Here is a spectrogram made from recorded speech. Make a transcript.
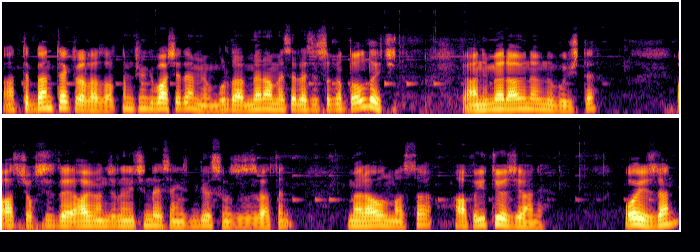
Hatta ben tekrar azalttım çünkü baş edemiyorum. Burada mera meselesi sıkıntı olduğu için. Yani mera önemli bu işte. Az çok siz de hayvancılığın içindeyseniz biliyorsunuz zaten. Mera olmazsa hapı yutuyoruz yani. O yüzden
